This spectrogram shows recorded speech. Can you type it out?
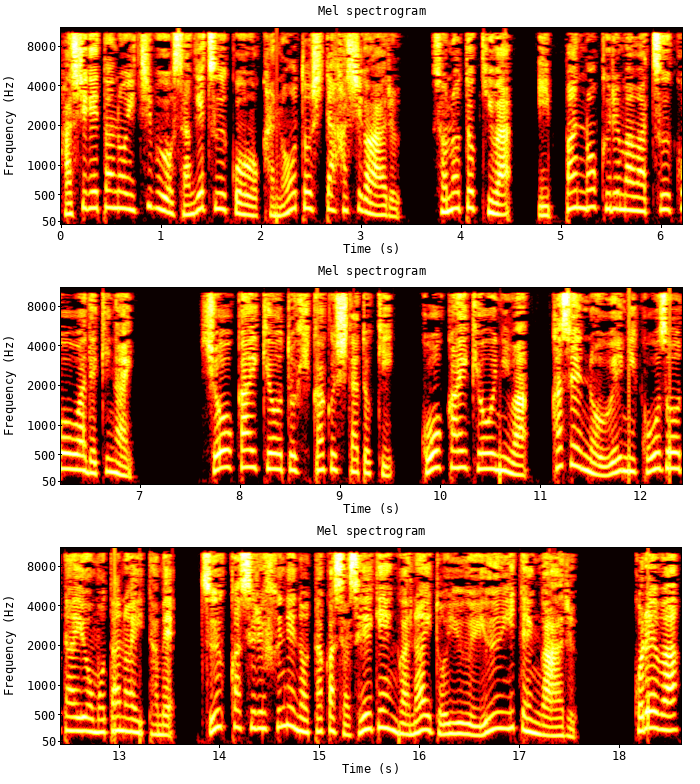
橋桁の一部を下げ通行を可能とした橋がある。その時は一般の車は通行はできない。小海橋と比較した時、公海橋には河川の上に構造体を持たないため、通過する船の高さ制限がないという優位点がある。これは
